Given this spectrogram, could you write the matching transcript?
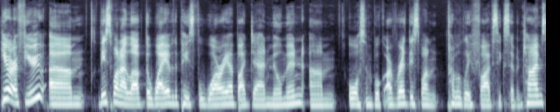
here are a few. Um, this one I love, The Way of the Peaceful Warrior by Dan Millman. Um, awesome book. I've read this one probably five, six, seven times.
